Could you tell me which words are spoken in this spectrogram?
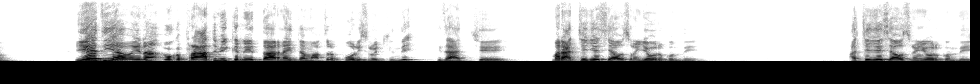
ఉంది. ఏది ఏమైనా ఒక ప్రాథమిక నిర్ధారణ అయితే మాత్రం పోలీసులు వచ్చింది ఇది అచ్చే మరి అచ్చే చేసే అవసరం ఎవరికి ఉంది? హత్య చేసే అవసరం ఎవరికి ఉంది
